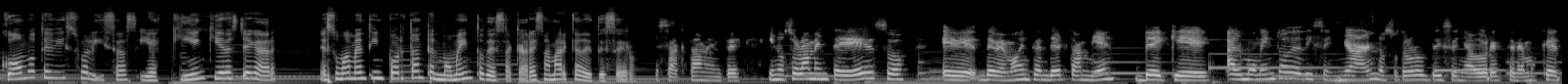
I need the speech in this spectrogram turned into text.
cómo te visualizas y a quién quieres llegar, es sumamente importante el momento de sacar esa marca desde cero. Exactamente. Y no solamente eso, eh, debemos entender también de que al momento de diseñar, nosotros los diseñadores tenemos que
